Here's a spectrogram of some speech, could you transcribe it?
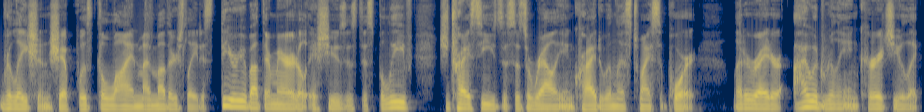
relationship was the line my mother's latest theory about their marital issues is this belief. She tries to use this as a rallying cry to enlist my support. Letter writer, I would really encourage you, like,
